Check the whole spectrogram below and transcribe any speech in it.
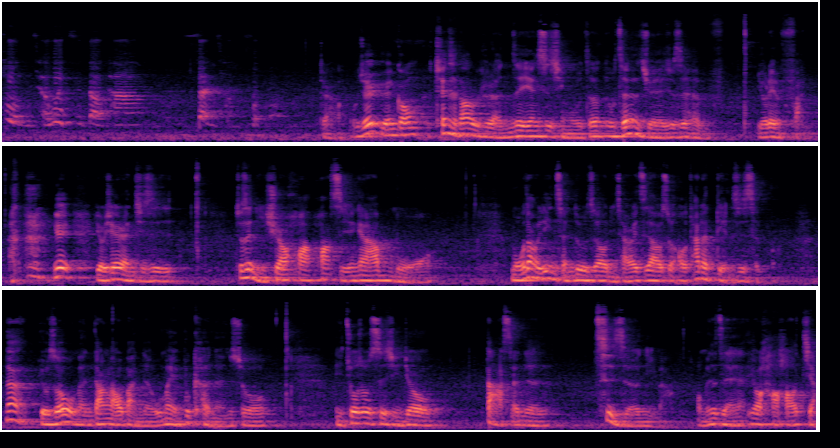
作，你才会知道他擅长什么。对啊，我觉得员工牵扯到人这件事情，我真我真的觉得就是很有点烦，因为有些人其实就是你需要花花时间跟他磨磨到一定程度之后，你才会知道说哦，他的点是什么。那有时候我们当老板的，我们也不可能说你做错事情就大声的斥责你嘛，我们就只能要好好讲。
